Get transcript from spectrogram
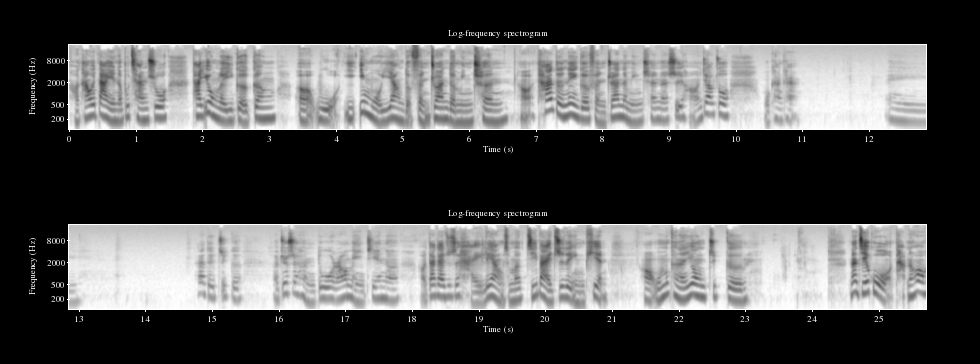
好，他会大言的不惭说，他用了一个跟呃我一一模一样的粉专的名称。好，他的那个粉专的名称呢，是好像叫做我看看，哎，他的这个。啊，就是很多，然后每天呢，好，大概就是海量什么几百支的影片，好，我们可能用这个，那结果他，然后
